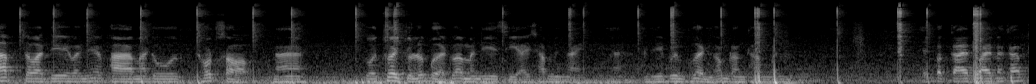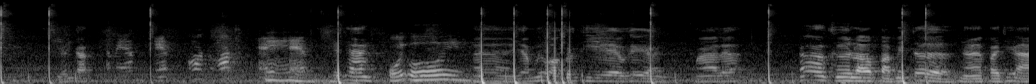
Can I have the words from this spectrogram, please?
ครับ สวัสดีวันนี้พามาดูทดสอบนะตัวช่วยจุดระเบิดว่ามันดีเสียทำยังไงนะอันนี้เพื่อนๆเขากำลังทำกันอยู่เห็นประกายไฟไหมครับ เสียงดังแอบแอบออดออดแอบแอบเห็นยังโอ้ยโอ้ยอ่ายังไม่ออกสักทีโอเคยังมาแล้วนั่นก็คือเราปรับมิเตอร์นะไปที่อา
